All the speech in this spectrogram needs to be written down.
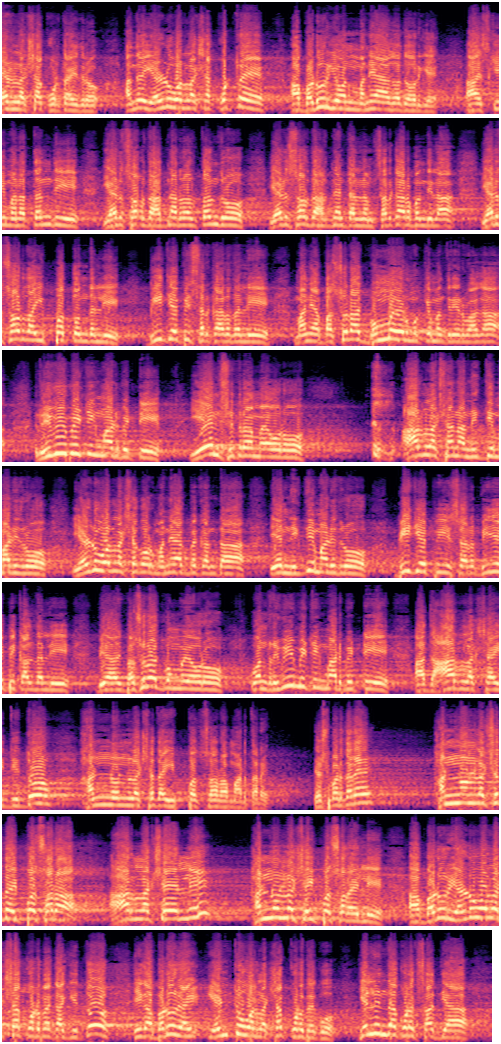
ಎರಡು ಲಕ್ಷ ಕೊಡ್ತಾ ಇದ್ರು. ಅಂದ್ರೆ ಎರಡೂವರೆ ಲಕ್ಷ ಕೊಟ್ರೆ ಆ ಬಡವರಿಗೆ ಒಂದು ಮನೆ ಆಗೋದು ಅವ್ರಿಗೆ. ಆ ಸ್ಕೀಮನ್ನು ತಂದು ಎರಡು ಸಾವಿರದ ಹದಿನಾರರಲ್ಲಿ ತಂದರು. ಎರಡು ಸಾವಿರದ ಹದಿನೆಂಟಲ್ಲಿ ನಮ್ಮ ಸರ್ಕಾರ ಬಂದಿಲ್ಲ. ಎರಡು ಸಾವಿರದ ಇಪ್ಪತ್ತೊಂದಲ್ಲಿ ಬಿ ಜೆ ಪಿ ಸರ್ಕಾರದಲ್ಲಿ ಮಾನ್ಯ ಬಸವರಾಜ ಬೊಮ್ಮಾಯಿಯವರು ಮುಖ್ಯಮಂತ್ರಿ ಇರುವಾಗ ರಿವ್ಯೂ ಮೀಟಿಂಗ್ ಮಾಡಿಬಿಟ್ಟು ಏನು ಸಿದ್ದರಾಮಯ್ಯ ಅವರು ಆರು ಲಕ್ಷನ ನಿಧಿ ಮಾಡಿದರು. ಎರಡೂವರೆ ಲಕ್ಷಕ್ಕೆ ಅವ್ರು ಮನೆ ಆಗ್ಬೇಕಂತ ಏನು ನಿಧಿ ಮಾಡಿದರು. B J P sir B J P ಕಾಲದಲ್ಲಿ ಬಸವರಾಜ ಬೊಮ್ಮಾಯಿ ಅವರು ಒಂದು ರಿವ್ಯೂ ಮೀಟಿಂಗ್ ಮಾಡಿಬಿಟ್ಟು ಅದು ಆರು ಲಕ್ಷ ಇದ್ದಿದ್ದು ಹನ್ನೊಂದು ಲಕ್ಷದ ಇಪ್ಪತ್ತು ಸಾವಿರ ಮಾಡ್ತಾರೆ. ಎಷ್ಟು ಮಾಡ್ತಾರೆ? ಹನ್ನೊಂದು ಲಕ್ಷದ ಇಪ್ಪತ್ತು ಸಾವಿರ. ಆರು ಲಕ್ಷ ಎಲ್ಲಿ? ಹನ್ನೊಂದು ಲಕ್ಷ ಇಪ್ಪತ್ತು ಸಾವಿರ ಇಲ್ಲಿ ಆ ಬಡವ್ರು ಎರಡೂವರೆ ಲಕ್ಷ ಕೊಡಬೇಕಾಗಿತ್ತು. ಈಗ ಬಡವ್ರು ಎಂಟೂವರೆ ಲಕ್ಷ ಕೊಡಬೇಕು. ಎಲ್ಲಿಂದ ಕೊಡಕ್ಕೆ ಸಾಧ್ಯ?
